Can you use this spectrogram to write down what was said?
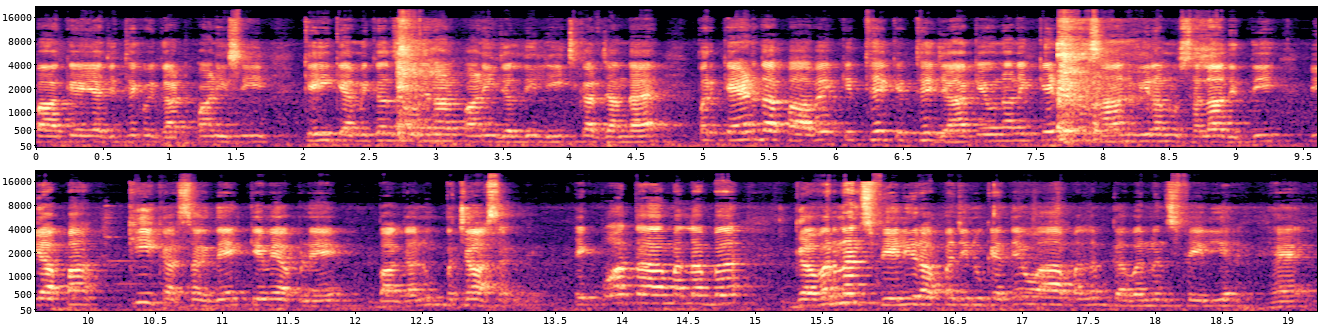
ਪਾ ਕੇ ਜਾਂ ਜਿੱਥੇ ਕੋਈ ਘੱਟ ਪਾਣੀ ਸੀ, ਕਈ ਕੈਮੀਕਲਸ ਉਹਦੇ ਨਾਲ ਪਾਣੀ ਜਲਦੀ ਲੀਚ ਕਰ ਜਾਂਦਾ ਹੈ। ਪਰ ਕਹਿਣ ਦਾ ਭਾਵ ਹੈ ਕਿੱਥੇ ਕਿੱਥੇ ਜਾ ਕੇ ਉਹਨਾਂ ਨੇ ਕਿਹੜੇ ਕਿਸਾਨ ਵੀਰਾਂ ਨੂੰ ਸਲਾਹ ਦਿੱਤੀ ਵੀ ਆਪਾਂ ਕੀ ਕਰ ਸਕਦੇ, ਕਿਵੇਂ ਆਪਣੇ ਬਾਗਾਂ ਨੂੰ ਬਚਾ ਸਕਦੇ? ਇੱਕ ਬਹੁਤ ਮਤਲਬ ਗਵਰਨੈਂਸ ਫੇਲਿਅਰ ਆਪਾਂ ਜਿਹਨੂੰ ਕਹਿੰਦੇ ਉਹ ਆ ਮਤਲਬ ਗਵਰਨੈਂਸ ਫੇਲਿਅਰ ਹੈ।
